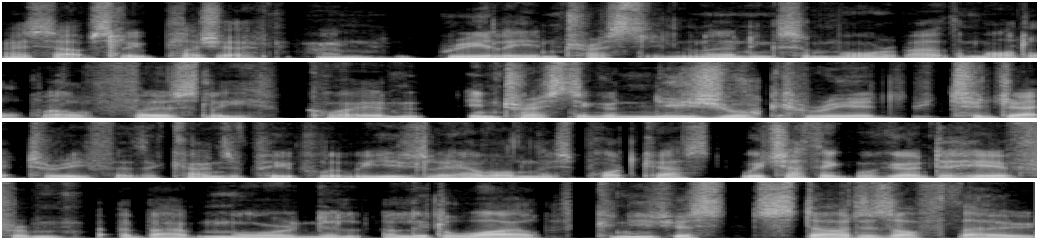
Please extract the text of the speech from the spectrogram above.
It's an absolute pleasure. I'm really interested in learning some more about the model. Well, firstly, quite an interesting, unusual career trajectory for the kinds of people that we usually have on this podcast, which I think we're going to hear from about more in a, a little while. Can you just start us off, though?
